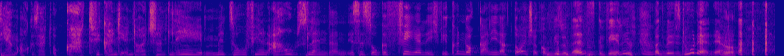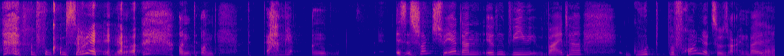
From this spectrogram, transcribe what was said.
die haben auch gesagt, oh Gott, wie könnt ihr in Deutschland leben mit so vielen Ausländern? Ist es so gefährlich? Wir können doch gar nicht nach Deutschland kommen. Wieso, das ist gefährlich? Was willst du denn? Ja. Ja. Wo kommst du denn her? Ja. Und, und da haben wir, und es ist schon schwer, dann irgendwie weiter gut befreundet zu sein, weil ja.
